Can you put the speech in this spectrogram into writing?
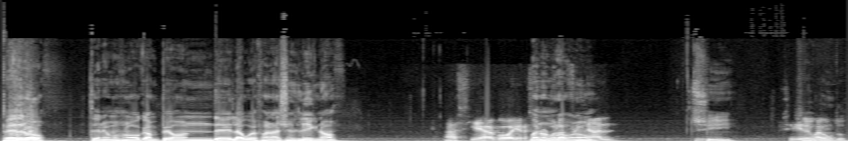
Pedro, tenemos nuevo campeón de la UEFA Nations League, ¿no? Así es, Jacob. Ayer bueno, nuevo la final. Sí. Sí, Segundo.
